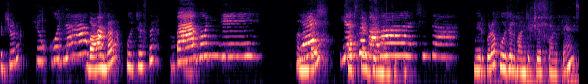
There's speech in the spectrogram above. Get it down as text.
ఇటు చూడు బాగుందా పూజ చేస్తే బాగుంది సబ్స్క్రైబ్ చేయమని చెప్పు మీరు కూడా పూజలు మంచిగా చేసుకోండి ఫ్రెండ్స్.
